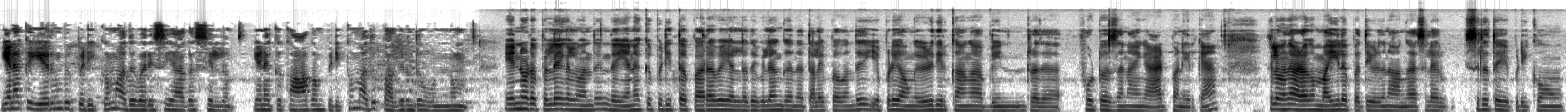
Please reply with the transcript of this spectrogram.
எனக்கு எறும்பு பிடிக்கும் அது வரிசையாக செல்லும். எனக்கு காகம் பிடிக்கும் அது பகிர்ந்து உண்ணும். என்னோட பிள்ளைகள் வந்து இந்த எனக்கு பிடித்த பறவை அல்லது விலங்கு இந்த தலைப்பை வந்து எப்படி அவங்க எழுதியிருக்காங்க அப்படின்றத ஃபோட்டோஸை நான் இங்கே ஆட் பண்ணியிருக்கேன். இதில் வந்து அழகாக மயிலை பற்றி எழுதுனாங்க. சிலர் சிறுத்தையை பிடிக்கும்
